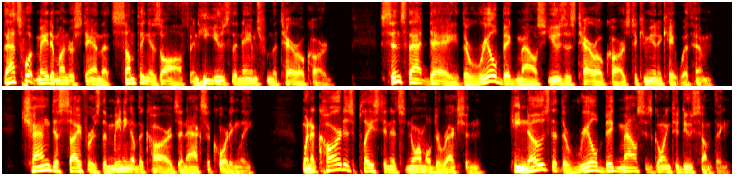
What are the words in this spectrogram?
That's what made him understand that something is off and he used the names from the tarot card. Since that day, the real Big Mouse uses tarot cards to communicate with him. Chang deciphers the meaning of the cards and acts accordingly. When a card is placed in its normal direction, he knows that the real Big Mouse is going to do something.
